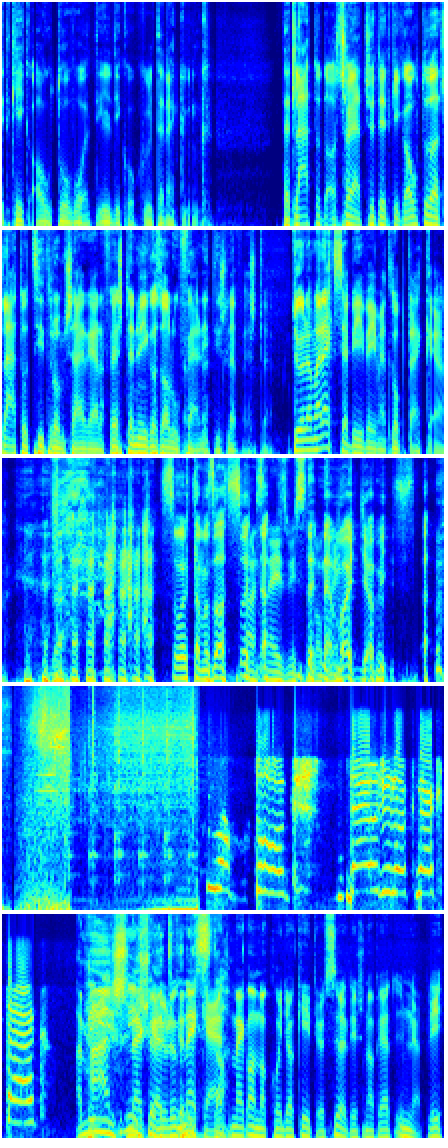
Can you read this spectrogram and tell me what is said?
sötétkék autó volt, Ildikó küldte nekünk. Tehát látod a saját sötétkék autódat, látod citromsárgára festeni, még az alufelnit is lefestve. Tőlem a legszebb éveimet lopták el. Szóltam az asszonynak, Azt de nem adja vissza. Sziasztok! De örülök nektek! Hát mi Hát is mi is neked, örülünk Krista. neked, meg annak, hogy a két születésnapját ünnepli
